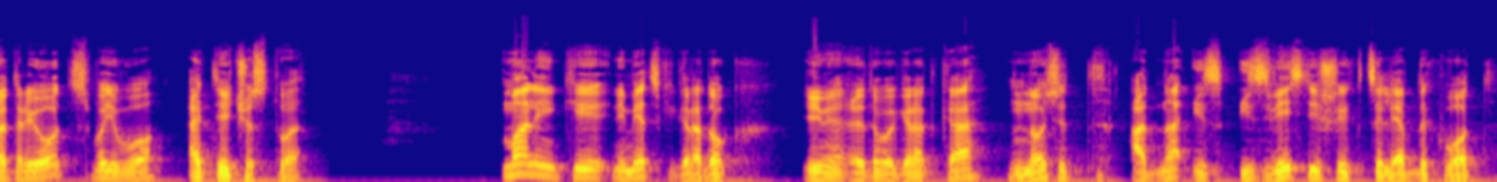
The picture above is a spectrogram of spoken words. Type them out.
Патриот своего Отечества. Маленький немецкий городок. Имя этого городка носит одна из известнейших целебных вод.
